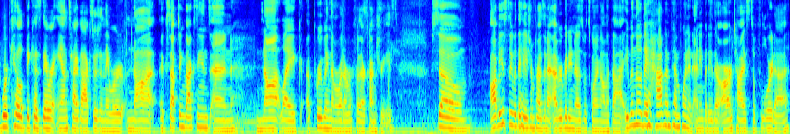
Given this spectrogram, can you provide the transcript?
were killed because they were anti-vaxxers and they were not accepting vaccines and not like approving them or whatever for their countries. So obviously with the Haitian president, everybody knows what's going on with that. Even though they haven't pinpointed anybody, there are ties to Florida,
